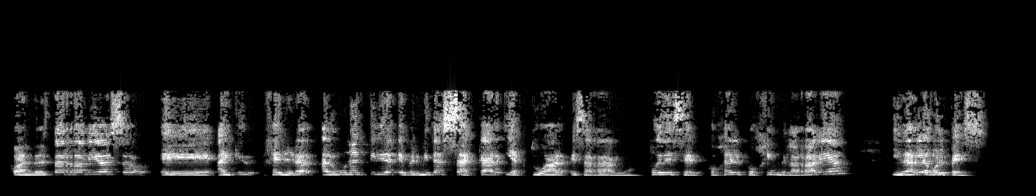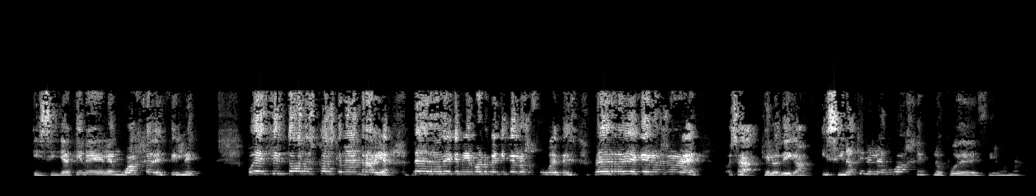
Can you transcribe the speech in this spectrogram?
Cuando estás rabioso, eh, hay que generar alguna actividad que permita sacar y actuar esa rabia. Puede ser coger el cojín de la rabia y darle golpes. Y si ya tiene el lenguaje, decirle, voy a decir todas las cosas que me dan rabia. Me da rabia que mi hermano me quite los juguetes. Me da rabia que no se O sea, que lo diga. Y si no tiene lenguaje, lo puede decir una.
